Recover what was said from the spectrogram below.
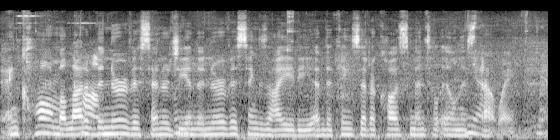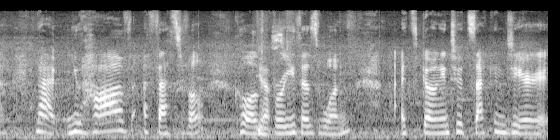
and calm a lot of the Calm. Mm-hmm. nervous energy and the nervous anxiety and the things that are caused mental illness Yeah. that way. Yeah. Now you have a festival called Yes. Breathe as One. It's going into its second year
